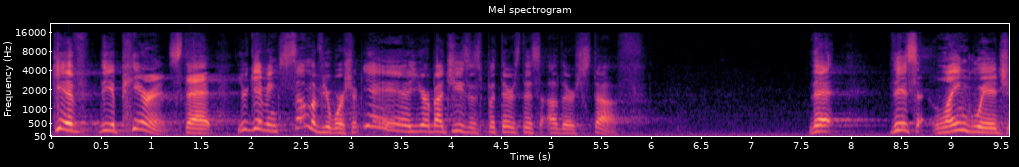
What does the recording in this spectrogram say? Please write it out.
give the appearance that you're giving some of your worship. Yeah, yeah, yeah, you're about Jesus, but there's this other stuff. That this language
